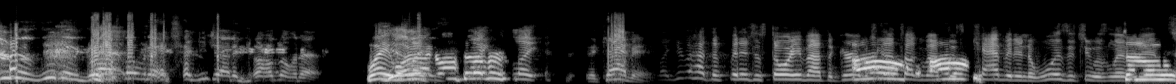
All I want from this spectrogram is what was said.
you just you just glossed over that. Chuck. You tried to gloss over that. Wait, Yeah, what did I like- gloss Like, over? like, The cabin. like you're gonna have to finish the story about the girl. but you're gonna talk about oh. this cabin in the woods that you was living So in.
